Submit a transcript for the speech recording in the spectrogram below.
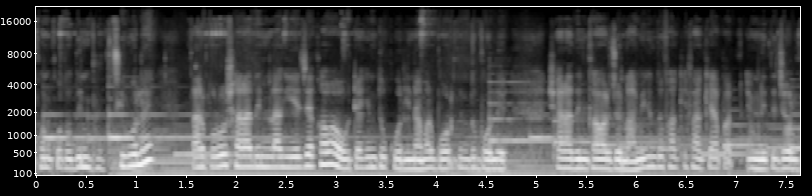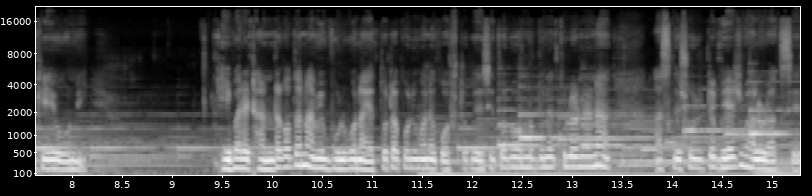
এখন কতদিন ভুগছি বলে তারপরেও সারাদিন লাগিয়ে যে খাওয়া, ওইটা কিন্তু করি না, আমার বর কিন্তু বলে সারাদিন খাওয়ার জন্য। আমি কিন্তু ফাঁকে ফাঁকে আবার এমনিতে জল খেয়েও নিই এবারে ঠান্ডার কথা না আমি ভুলবো না, এতটা পরিমাণে কষ্ট পেয়েছি। তবে অন্য দিনের তুলনায় না, আজকে শরীরটা বেশ ভালো লাগছে।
